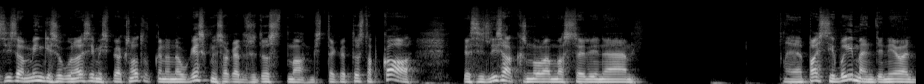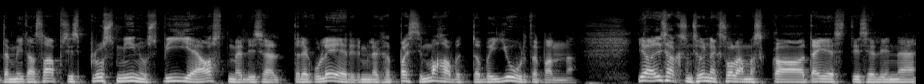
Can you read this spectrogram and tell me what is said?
siis on mingisugune asi, mis peaks natukene nagu keskmise sagedusi tõstma, mis tegelikult tõstab ka ja siis lisaks on olemas selline bassivõimendi nii-öelda, mida saab siis pluss-miinus viieastmeliselt reguleerida, millega saab bassi maha võtta või juurde panna. ja lisaks on see õnneks olemas ka täiesti selline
